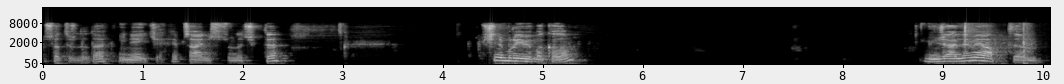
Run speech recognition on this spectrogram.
bu satırda da yine 2. Hepsi aynı sütunda çıktı. Şimdi buraya bir bakalım. Güncelleme yaptığım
